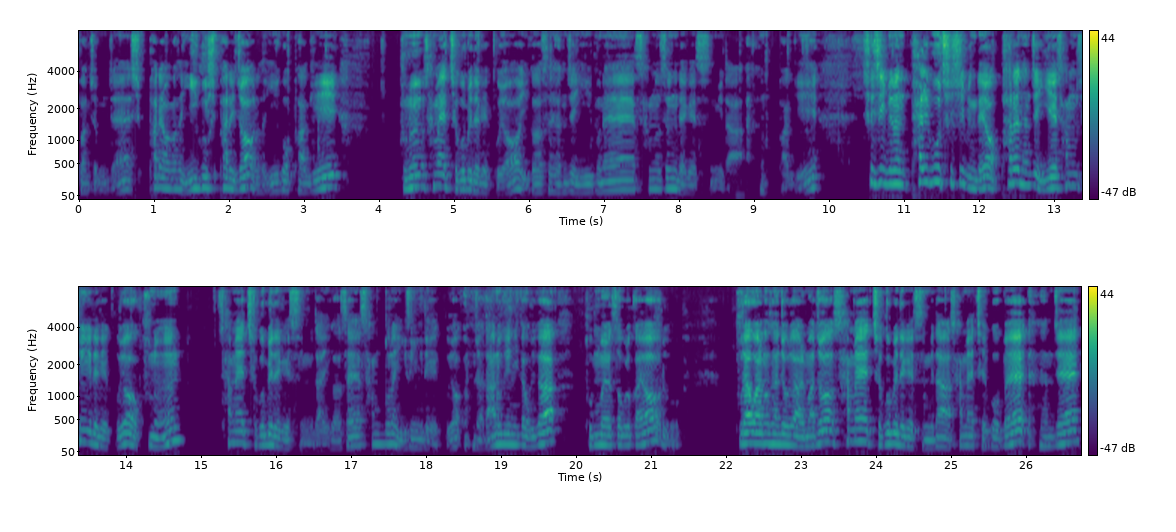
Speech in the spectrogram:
번째 문제 18에 가서 2구 18이죠. 그래서 2 곱하기 9는 3의 제곱이 되겠고요. 이것을 현재 2분의 3승 되겠습니다. 곱하기 72는 8, 9, 70인데요. 8은 현재 2의 3승이 되겠고요. 9는 3의 제곱이 되겠습니다. 이것의 3분의 2승이 되겠고요. 자, 나누기니까 우리가 분모에 써볼까요? 그리고 9라고 하는 것은 현재 우리가 얼마죠? 3의 제곱이 되겠습니다. 3의 제곱에 현재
